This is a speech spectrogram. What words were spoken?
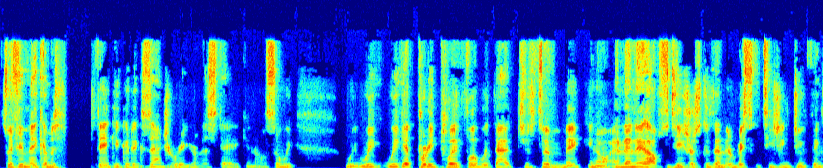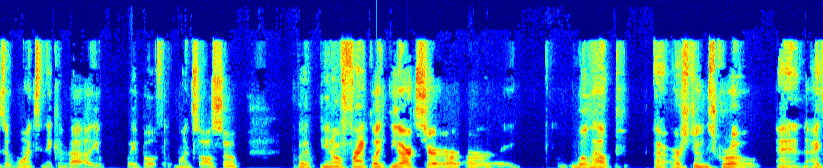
So if you make a mistake you could exaggerate your mistake you know? So we we, we, we get pretty playful with that just to make you know and then it helps the teachers because then they're basically teaching two things at once and they can evaluate both at once also but you know, Frank, like the arts are, are, are will help our students grow, and I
